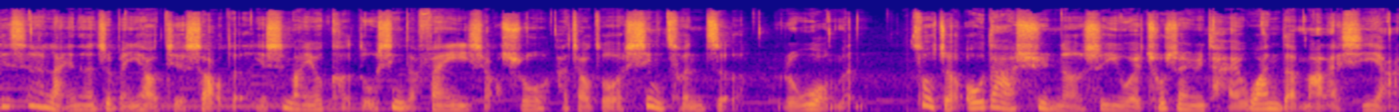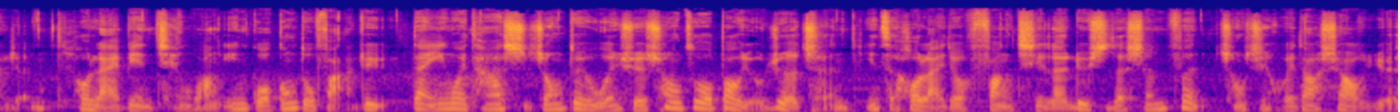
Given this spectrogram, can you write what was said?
接下来呢，这本要介绍的也是蛮有可读性的翻译小说，它叫做《幸存者如我们》。作者欧大旭呢，是一位出生于台湾的马来西亚人，后来便前往英国攻读法律，但因为他始终对文学创作抱有热忱，因此后来就放弃了律师的身份，重新回到校园，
